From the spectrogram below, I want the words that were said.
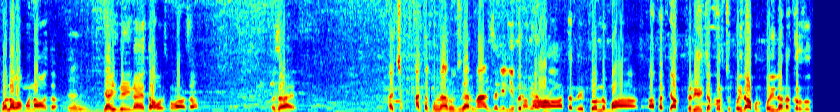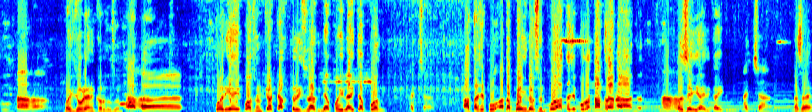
बोलावा म्हणावा आता. हम्म. त्याही नाही आता हौस असा. असं आहे. अच्छा आता पुन्हा रोजगार महाग झाले लेबर मिळत हा नाही. आता रेपल महाग. आता ट्रॅक्टर यायचा खर्च पहिला आपण पहिल्यानं करत होतो. हा हा. बैलजोड्याने करत होतो. हा. आता पर्यायी पासूनच्या ट्रॅक्टरीच लागल्या पहिलाच्या बंद. अच्छा. आताचे पो आता बैल असून को आताचे पोरं नांगरा ना हाणत. हा हा. असंही आहे काही. अच्छा. असं आहे.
